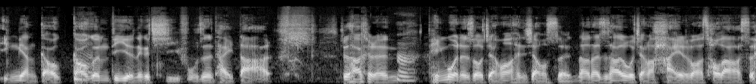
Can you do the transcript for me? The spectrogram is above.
音量高高跟低的那个起伏真的太大了，就他可能平稳的时候讲话很小声，然后但是他如果讲到嗨的话超大声，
